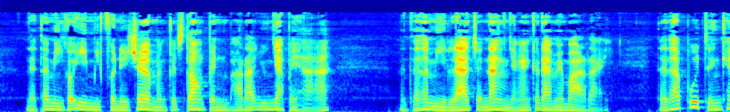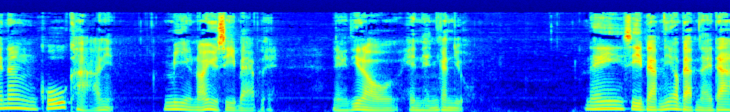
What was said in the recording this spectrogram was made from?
ๆนะถ้ามีเก้าอี้มีเฟอร์นิเจอร์มันก็จะต้องเป็นภาระยุ่งยากไปหาแต่ถ้ามีแล้วจะนั่งอย่างนั้นก็ได้ไม่ว่าอะไร แต่ถ้าพูดถึงแค่นั่งคู่ขาเนี่ยมีอย่างน้อยอยู่ 4 แบบเลย อย่างที่เราเห็นเห็นกันอยู่ ใน 4 แบบนี้เอาแบบไหนได้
